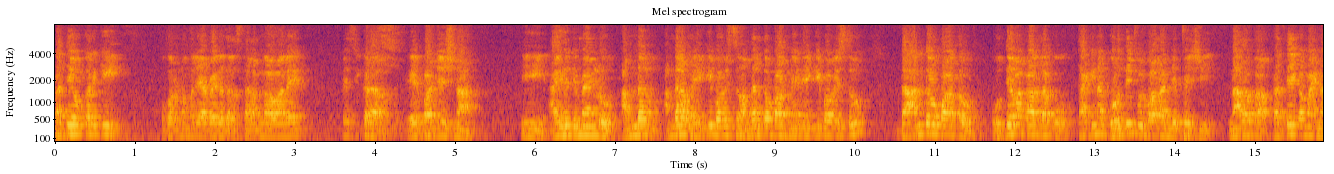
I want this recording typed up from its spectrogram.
ప్రతి ఒక్కరికి ఒక రెండు వందల యాభై గదాల స్థలం కావాలి. ప్లస్ ఇక్కడ ఏర్పాటు చేసిన ఈ ఐదు డిమాండ్లు అందరం అందరం ఏకీభవిస్తూ అందరితో పాటు నేను ఏకీభవిస్తూ దాంతో పాటు ఉద్యమకారులకు తగిన గుర్తింపు ఇవ్వాలని చెప్పేసి నాదొక ప్రత్యేకమైన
